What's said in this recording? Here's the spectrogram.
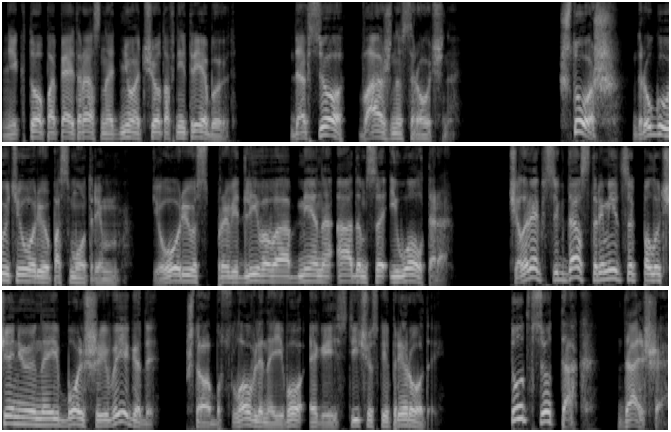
Никто по пять раз на дню отчетов не требует. Да все важно срочно. Что ж, другую теорию посмотрим. Теорию справедливого обмена Адамса и Уолтера. Человек всегда стремится к получению наибольшей выгоды, что обусловлено его эгоистической природой. Тут все так. Дальше.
